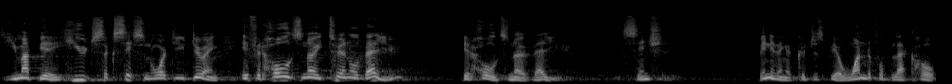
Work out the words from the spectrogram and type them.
You might be a huge success in what you're doing. If it holds no eternal value, it holds no value, essentially. If anything, it could just be a wonderful black hole.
